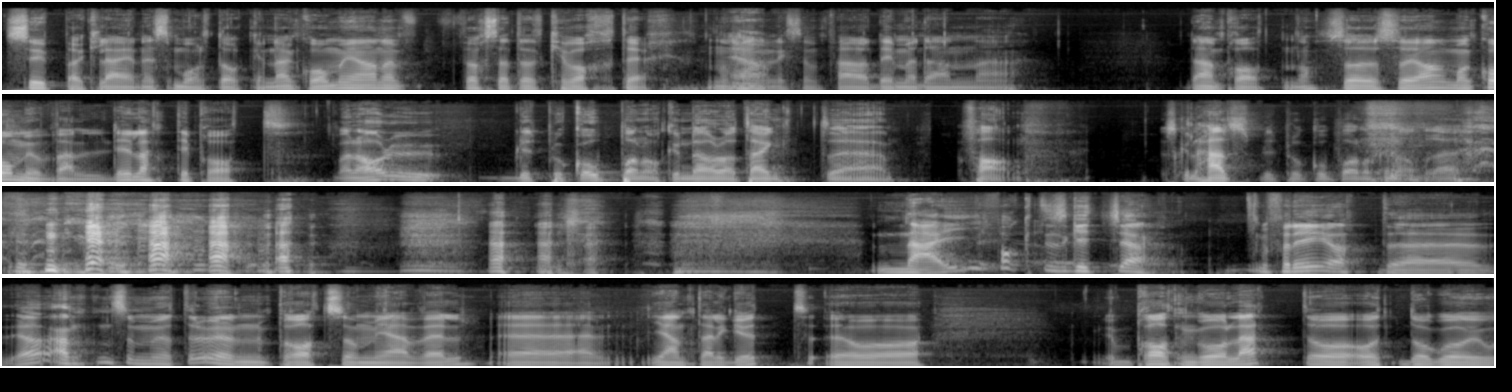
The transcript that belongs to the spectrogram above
superkleine smalltalken. Den kommer gjerne først etter et kvarter, når Ja. man er liksom ferdig med den, eh, den praten. Da. Så, så ja, man kommer jo veldig lett i prat. Men har du blitt plukka opp av noen der du har tenkt eh, Faen, skulle helst blitt plukka opp av noen andre? Nei, faktisk ikke. Fordi at eh, ja, enten så møter du en prat som jævel, eh, jente eller gutt, og praten går lett, og, og da går jo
